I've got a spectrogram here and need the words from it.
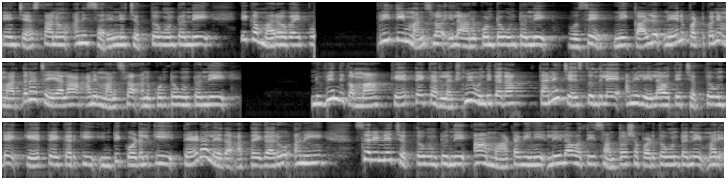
నేను చేస్తాను అని సరేనే చెప్తూ ఉంటుంది. ఇక మరోవైపు ప్రీతి మనసులో ఇలా అనుకుంటూ ఉంటుంది. ఓసే నీ కాళ్ళు నేను పట్టుకొని మర్దన చేయాలా అని మనసులో అనుకుంటూ ఉంటుంది. నువ్వెందుకమ్మా? కేర్ టేకర్ లక్ష్మి ఉంది కదా తనే చేస్తుందిలే అని లీలావతి చెప్తూ ఉంటే కేర్ టేకర్కి ఇంటి కోడలికి తేడా లేదా అత్తయ్య గారు అని సరేనే చెప్తూ ఉంటుంది. ఆ మాట విని లీలావతి సంతోషపడుతూ ఉంటుంది. మరి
